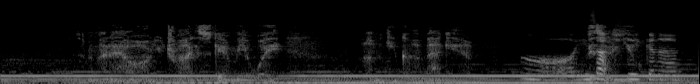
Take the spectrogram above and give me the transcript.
So no matter how hard you try to scare me away, I'm gonna keep coming back here. Oh, he's Missing actually you. gonna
